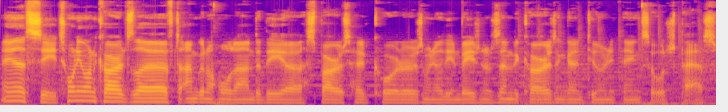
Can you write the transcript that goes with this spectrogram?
And let's see, 21 cards left. I'm going to hold on to the uh, headquarters. We know the Invasion of Zendikar isn't going to do anything, so we'll just pass.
